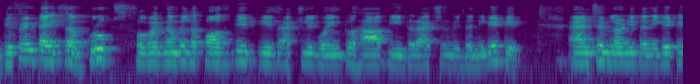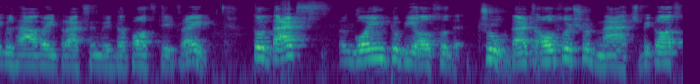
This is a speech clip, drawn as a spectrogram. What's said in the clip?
different types of groups. So for example, the positive is actually going to have the interaction with the negative. And similarly, the negative will have an interaction with the positive, right? So that's going to be also true. That also should match because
